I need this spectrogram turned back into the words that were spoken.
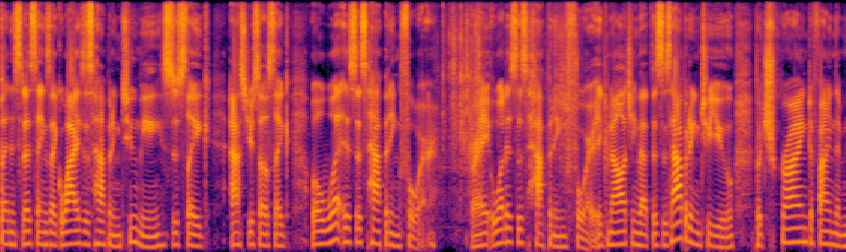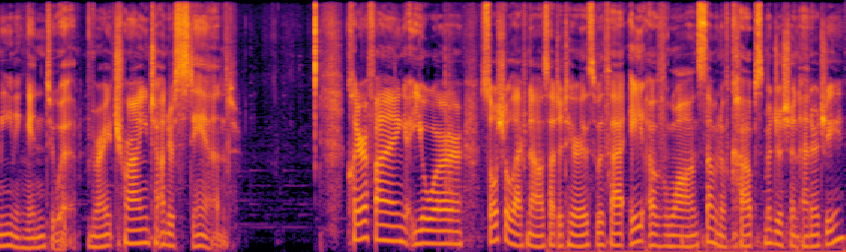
but instead of saying like why is this happening to me? It's just like ask yourselves like well what is this happening for right? What is this happening for? Acknowledging that this is happening to you but trying to find the meaning into it right? Trying to understand clarifying your social life now, Sagittarius, with that Eight of Wands, Seven of Cups, Magician energy.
